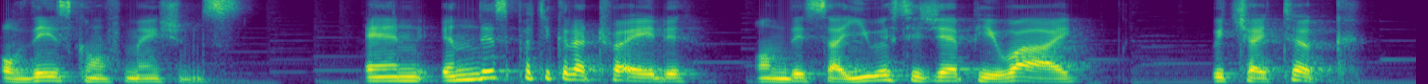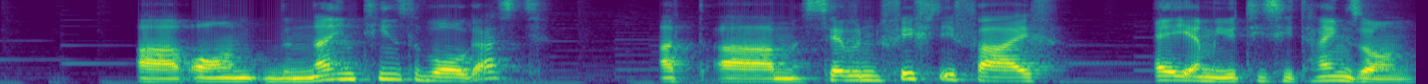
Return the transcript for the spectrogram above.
of these confirmations. And in this particular trade on this uh, USDJPY, which I took uh, on the 19th of August at um, 7.55 a.m. UTC time zone,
